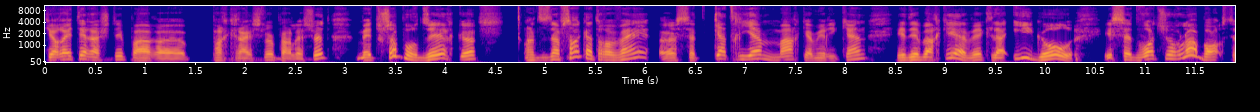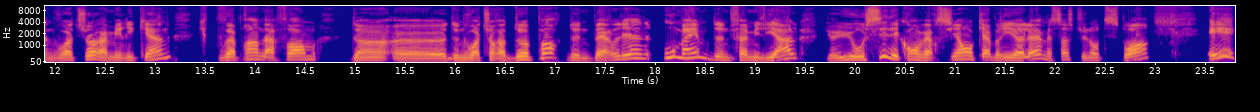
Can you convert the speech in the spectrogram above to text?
qui aurait été racheté par, euh, par Chrysler par la suite. Mais tout ça pour dire que en 1980, euh, cette quatrième marque américaine est débarquée avec la Eagle. Et cette voiture-là, bon, c'est une voiture américaine qui pouvait prendre la forme euh, d'une voiture à deux portes, d'une berline ou même d'une familiale. Il y a eu aussi des conversions cabriolet, mais ça c'est une autre histoire. Et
